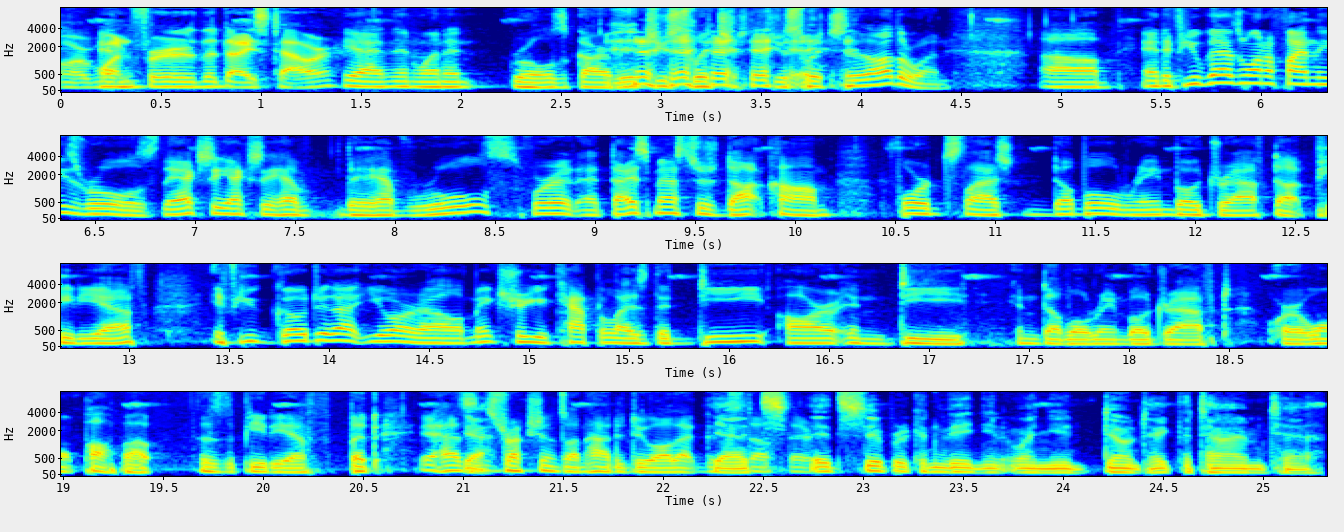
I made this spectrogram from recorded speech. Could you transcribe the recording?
Or one And- for the dice tower. Yeah, and then when it rolls garbage, you switch it. You switch to the other one. Um, and if you guys want to find these rules, they actually actually have they have rules for it at dicemasters.com forward slash double rainbow draft pdf. If you go to that URL, make sure you capitalize the D, R, and D in double rainbow draft, or it won't pop up as the PDF. But it has Yeah. instructions on how to do all that good yeah, stuff it's there. it's super convenient when you don't take the time to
